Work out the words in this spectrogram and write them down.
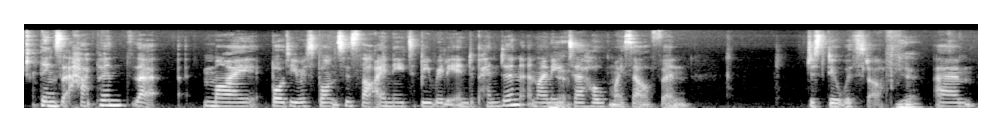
things that happened that my body response is that I need to be really independent and I need Yeah. to hold myself and just deal with stuff. Yeah. Um,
